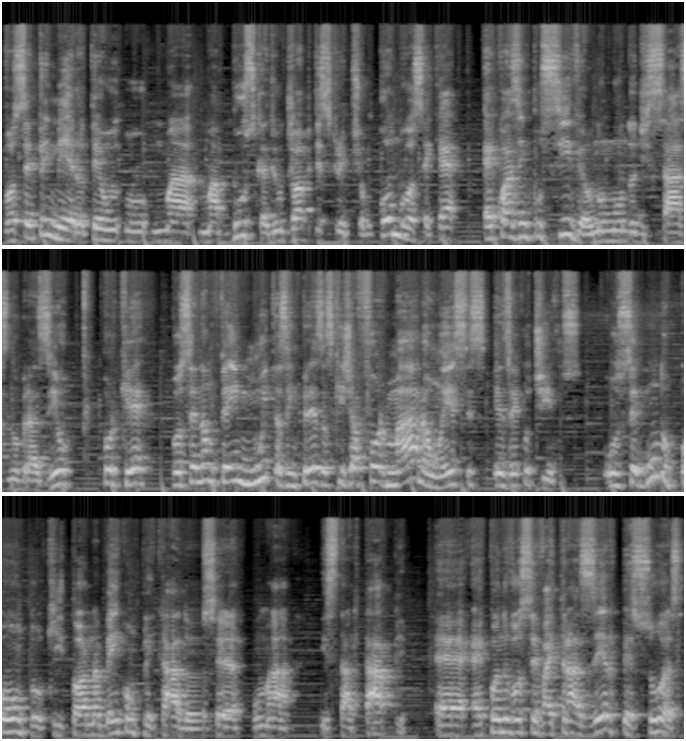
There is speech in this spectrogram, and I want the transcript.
você primeiro ter o, o, uma, uma busca de um job description como você quer, é quase impossível no mundo de SaaS no Brasil, porque você não tem muitas empresas que já formaram esses executivos. O segundo ponto que torna bem complicado ser uma startup é, é quando você vai trazer pessoas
